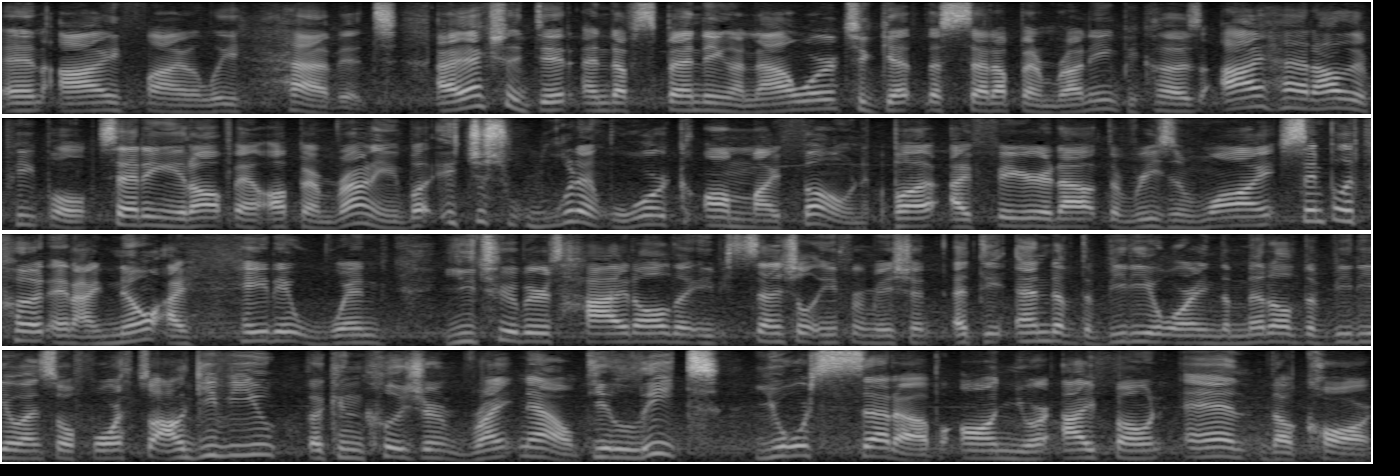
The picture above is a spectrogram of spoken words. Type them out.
and I finally have it. I actually did end up spending an hour to get the setup and running because I had other people setting it up and up and running, but it just wouldn't work on my phone. But I figured out the reason why. Simply put, and I know I hate it when YouTubers hide all the essential information at the end of the video or in the middle of the video and so forth. So I'll give you the conclusion right now. Delete your setup on your iPhone and the car.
